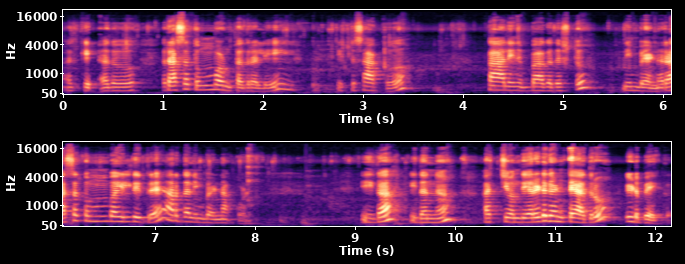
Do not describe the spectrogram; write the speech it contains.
ಅದಕ್ಕೆ ಅದು ರಸ ತುಂಬ ಉಂಟು ಅದರಲ್ಲಿ. ಇಷ್ಟು ಸಾಕು. ಕಾಲಿನ ಭಾಗದಷ್ಟು ನಿಂಬೆಹಣ್ಣು ರಸ ತುಂಬ ಇಲ್ದಿದ್ರೆ ಅರ್ಧ ನಿಂಬೆಹಣ್ಣು ಹಾಕ್ಕೊಳ್ಳಿ. ಈಗ ಇದನ್ನು ಹಚ್ಚಿ ಒಂದು ಎರಡು ಗಂಟೆ ಆದರೂ ಇಡಬೇಕು.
